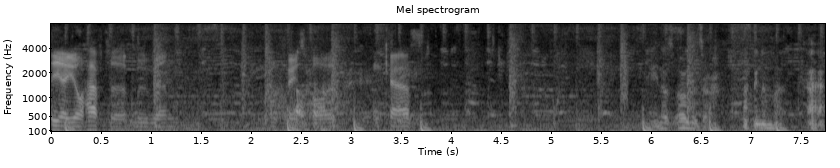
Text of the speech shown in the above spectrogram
Yeah, you'll have to move in and face pull it and cast. Man, those ogres are fucking them up. Ah,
